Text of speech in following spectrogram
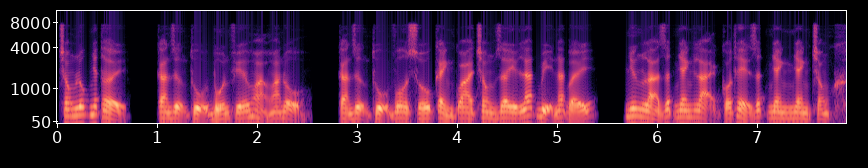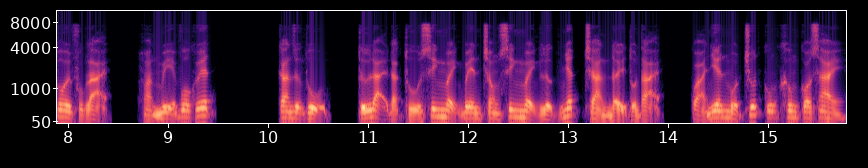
Trong lúc nhất thời, can dựng thụ bốn phía hỏa hoa nổ, can dựng thụ vô số cảnh qua trong dây lát bị nát bấy, nhưng là rất nhanh lại có thể rất nhanh nhanh chóng khôi phục lại, hoàn mỹ vô khuyết. can dựng thụ, tứ đại đặc thù sinh mệnh bên trong sinh mệnh lực nhất tràn đầy tồn tại, quả nhiên một chút cũng không có sai,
